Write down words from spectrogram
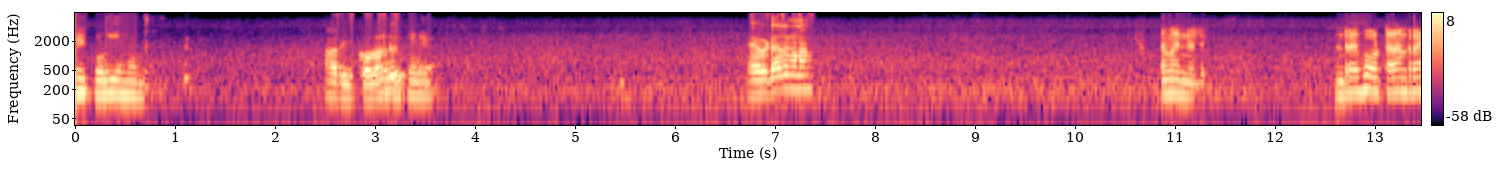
റീകോൾ ചെയ്യുന്നുണ്ട് ആ റീകോൾ ഉണ്ട് എവിടെ ഇറങ്ങണം? ഫോട്ടോ കണ്ടേ?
